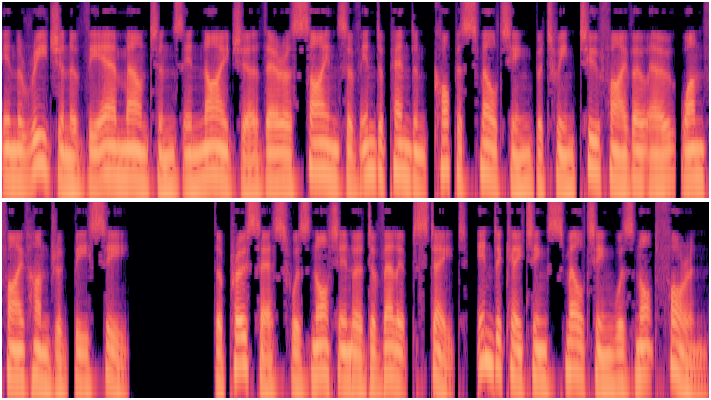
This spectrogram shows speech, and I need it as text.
In the region of the Air Mountains in Niger, there are signs of independent copper smelting between 2500 1500 BC. The process was not in a developed state, indicating smelting was not foreign.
